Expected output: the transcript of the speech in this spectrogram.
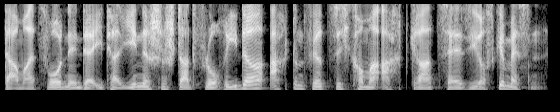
Damals wurden in der italienischen Stadt Florida 48,8 Grad Celsius gemessen.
